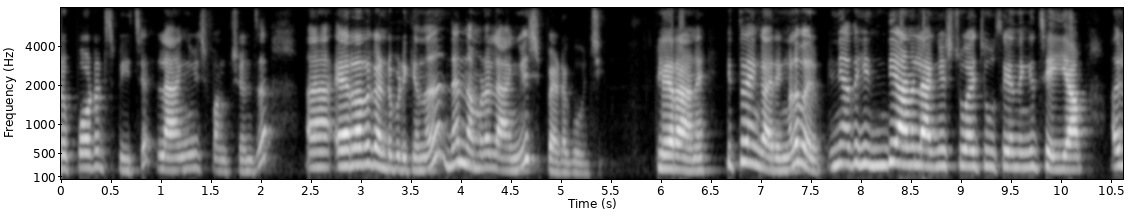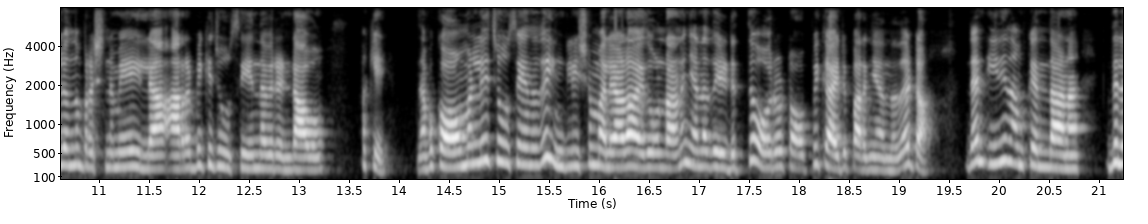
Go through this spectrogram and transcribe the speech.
reported speech language functions error കണ്ടുപിടിക്കുന്നത് ദെൻ നമ്മുടെ ലാംഗ്വേജ് പെഡഗോജി ക്ലിയർ ആണ്? ഇത്രയും കാര്യങ്ങൾ വരും. ഇനി അത് ഹിന്ദിയാണ് ലാംഗ്വേജ് ടു ആയി ചൂസ് ചെയ്യുന്നതെങ്കിൽ ചെയ്യാം. അതിലൊന്നും പ്രശ്നമേ ഇല്ല. അറബിക്ക് ചൂസ് ചെയ്യുന്നവരുണ്ടാവും. ഓക്കെ അപ്പോൾ കോമൺലി ചൂസ് ചെയ്യുന്നത് ഇംഗ്ലീഷും മലയാളം ആയതുകൊണ്ടാണ് ഞാൻ അത് എടുത്ത് ഓരോ ടോപ്പിക് ആയിട്ട് പറഞ്ഞു തന്നത് കേട്ടോ. ദെൻ ഇനി നമുക്ക് എന്താണ്? ഇതിൽ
